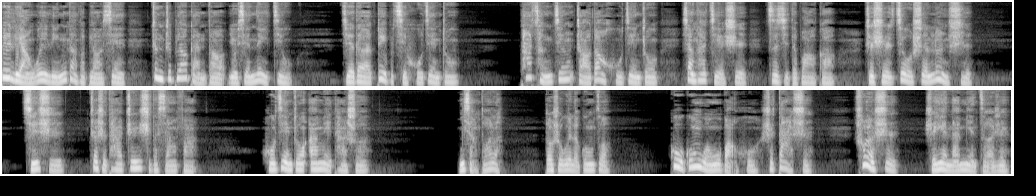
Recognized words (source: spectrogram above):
对两位领导的表现，郑志彪感到有些内疚，觉得对不起胡建中。他曾经找到胡建中，向他解释自己的报告只是就事论事，其实这是他真实的想法。胡建中安慰他说：“你想多了，都是为了工作。故宫文物保护是大事，出了事谁也难免责任。”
